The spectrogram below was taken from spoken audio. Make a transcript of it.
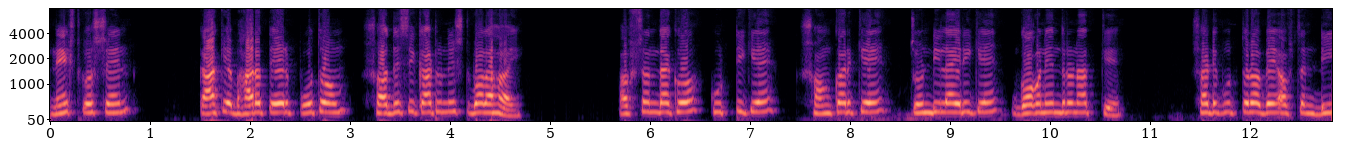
Next question কাকে ভারতের প্রথম স্বদেশী কার্টুনিস্ট বলা হয়? অপশন দেখো, কুট্টিকে, শঙ্করকে চণ্ডীলাইরিকে গগনেন্দ্রনাথকে। সঠিক উত্তর হবে অপশন ডি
